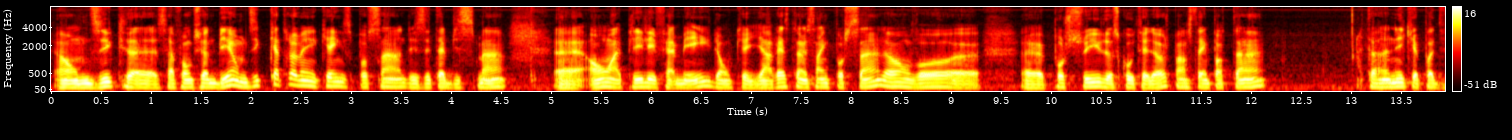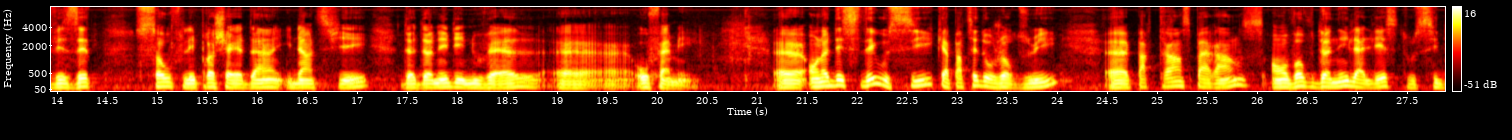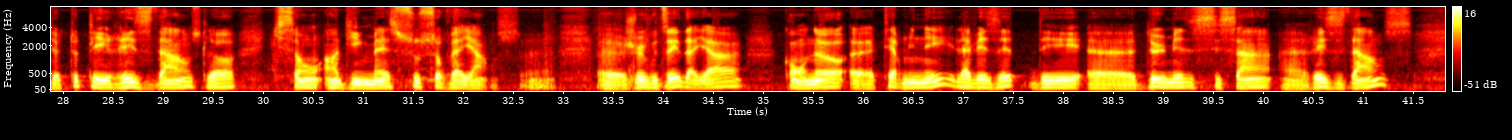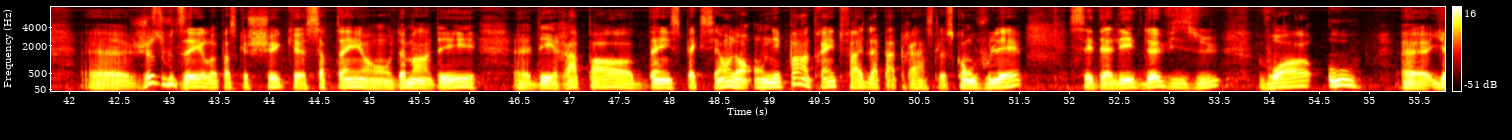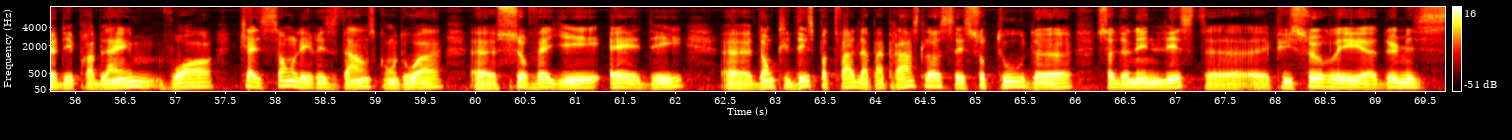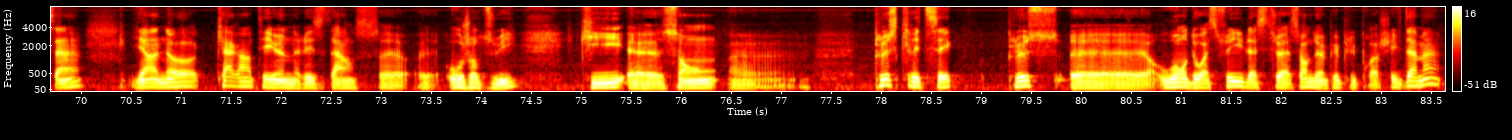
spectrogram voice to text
On me dit que ça fonctionne bien. On me dit que 95% des établissements euh, ont appelé les familles. Donc, il en reste un 5% Là, on va euh, poursuivre de ce côté-là. Je pense que c'est important étant donné qu'il n'y a pas de visite, sauf les proches aidants identifiés, de donner des nouvelles aux familles. Euh, on a décidé aussi qu'à partir d'aujourd'hui, euh, par transparence, on va vous donner la liste aussi de toutes les résidences là qui sont en guillemets sous surveillance. Euh, je vais vous dire d'ailleurs qu'on a terminé la visite des 2600 résidences euh, juste vous dire, parce que je sais que certains ont demandé euh, des rapports d'inspection. on n'est pas en train de faire de la paperasse. Ce qu'on voulait, c'est d'aller de visu voir où euh, il y a des problèmes, voir quelles sont les résidences qu'on doit euh, surveiller, aider. Euh, donc l'idée c'est pas de faire de la paperasse là, c'est surtout de se donner une liste. et puis sur les 2600, il y en a 41 résidences aujourd'hui qui sont plus critiques plus où on doit suivre la situation d'un peu plus proche. Évidemment,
